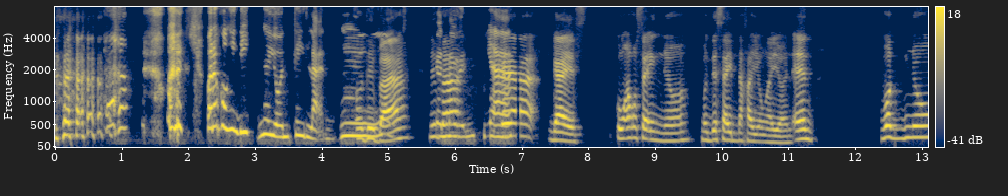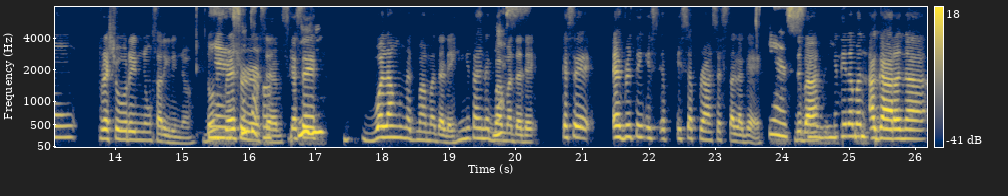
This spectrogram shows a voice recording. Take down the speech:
Parang kung hindi ngayon, kailan? Mm, oh, di ba? Di ba? Ganon. Yeah. Kaya, guys, kung ako sa inyo, mag-decide na kayo ngayon. And, wag nyong pressurein yung sarili nyo. Don't Yes, pressure totoo. yourselves. Kasi, Mhm. walang nagmamadali. Hindi tayo nagmamadali. Kasi, everything is a, is a process talaga eh. Yes. 'Di ba? agree. Hindi naman agara na,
